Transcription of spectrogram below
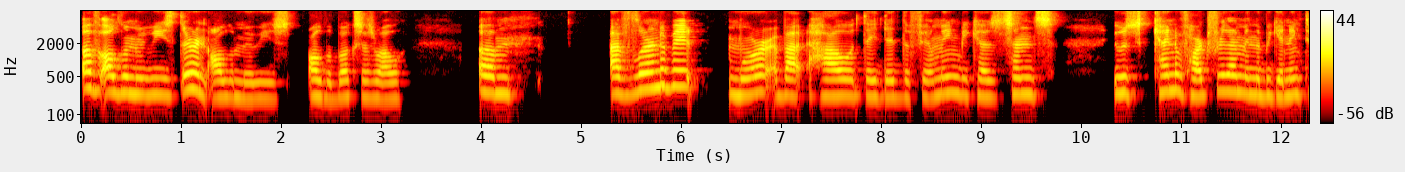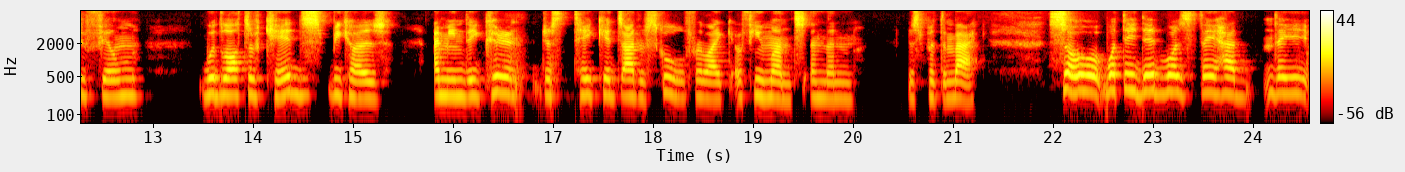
of all the movies. They're in all the movies, all the books as well. Um, I've learned a bit more about how they did the filming because since it was kind of hard for them in the beginning to film with lots of kids because I mean they couldn't just take kids out of school for like a few months and then just put them back. So what they did was they had they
